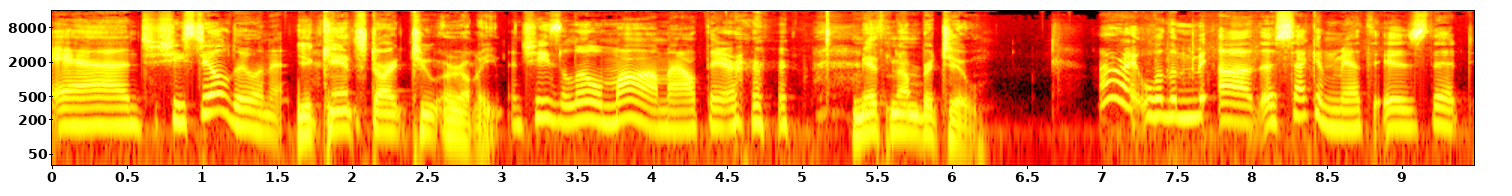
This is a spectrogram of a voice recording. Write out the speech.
and she's still doing it. You can't start too early. And she's a little mom out there. Myth number two. All right. Well, the uh, the second myth is that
